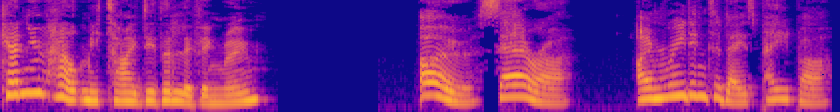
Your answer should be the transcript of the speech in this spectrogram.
Can you help me tidy the living room? Oh, Sarah, I'm reading today's paper.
